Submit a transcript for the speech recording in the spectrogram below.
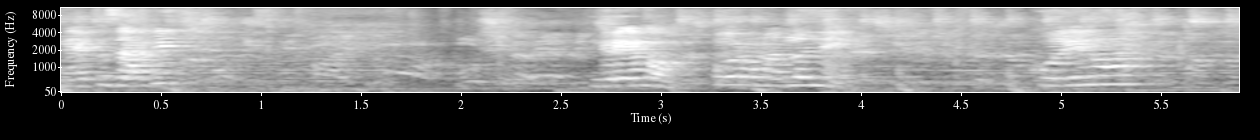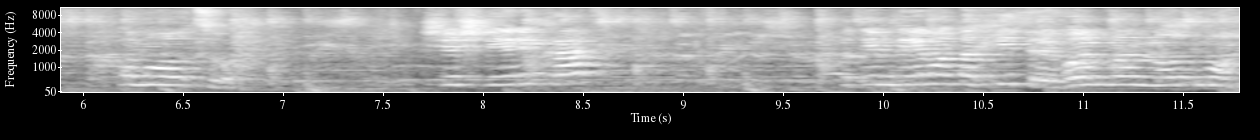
Ne pozabiti. Gremo, poro na dlani. Koleno komolcu. Še štirikrat. Potem gremo ta hitre, ven, ven, not, not.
